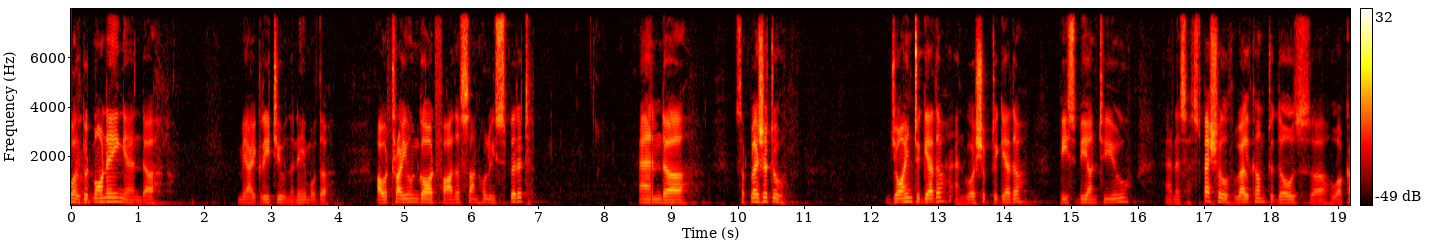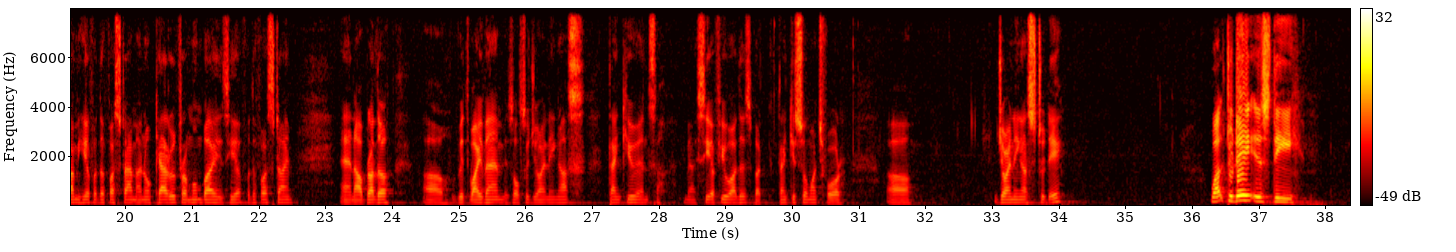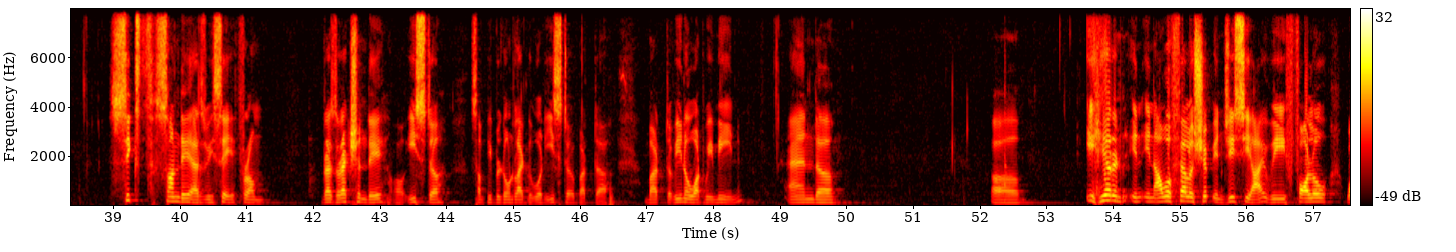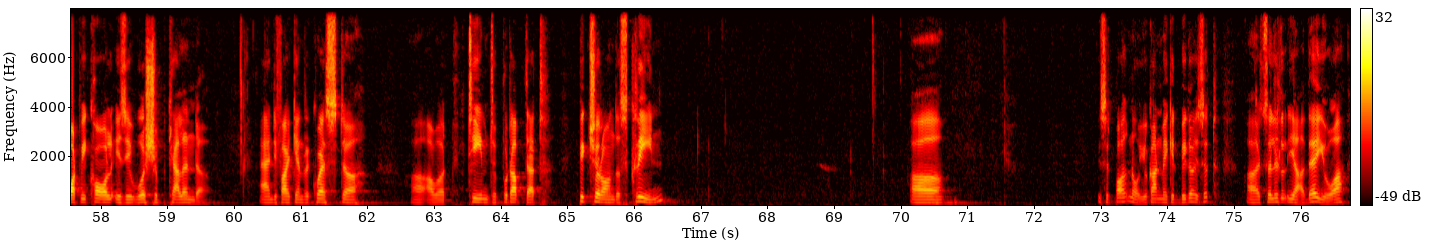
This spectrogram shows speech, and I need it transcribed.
Well, good morning, and uh, may I greet you in the name of the our triune God, Father, Son, Holy Spirit. And uh, it's a pleasure to join together and worship together. Peace be unto you. And a special welcome to those uh, who are coming here for the first time. I know Carol from Mumbai is here for the first time, and our brother uh, with YWAM is also joining us. Thank you, and so, I see a few others, but thank you so much for uh, joining us today. Well, today is the sixth Sunday, as we say, from Resurrection Day or Easter. Some people don't like the word Easter, but uh, but we know what we mean. And uh, uh, here in, in, in our fellowship in GCI, we follow what we call is a worship calendar. And if I can request uh, uh, our team to put up that picture on the screen. Uh, is it possible? No, you can't make it bigger, is it? Uh, it's a little, yeah, there you are.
